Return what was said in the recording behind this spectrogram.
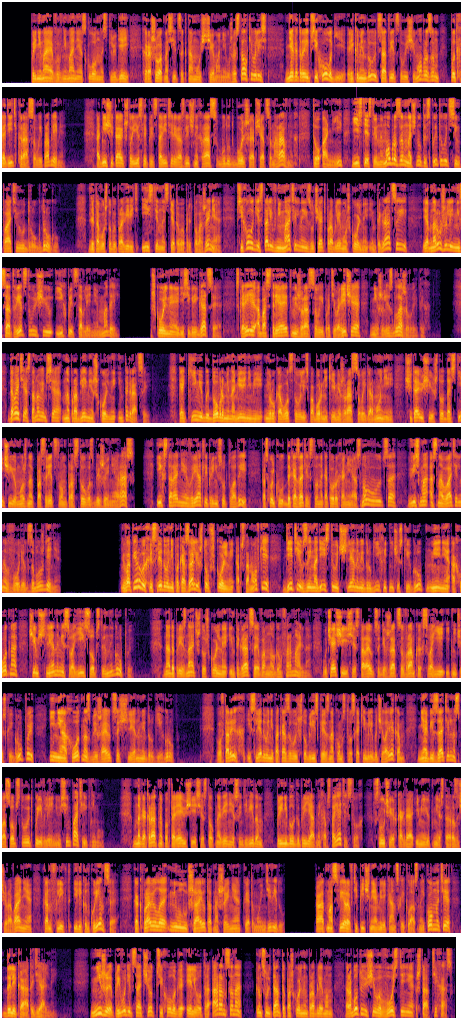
Принимая во внимание склонность людей хорошо относиться к тому, с чем они уже сталкивались, некоторые психологи рекомендуют соответствующим образом подходить к расовой проблеме. Одни считают, что если представители различных рас будут больше общаться на равных, то они естественным образом начнут испытывать симпатию друг к другу. Для того, чтобы проверить истинность этого предположения, психологи стали внимательно изучать проблему школьной интеграции и обнаружили несоответствующую их представлениям модель. Школьная десегрегация скорее обостряет межрасовые противоречия, нежели сглаживает их. Давайте остановимся на проблеме школьной интеграции. Какими бы добрыми намерениями не руководствовались поборники межрасовой гармонии, считающие, что достичь ее можно посредством простого сближения рас, их старания вряд ли принесут плоды, поскольку доказательства, на которых они основываются, весьма основательно вводят в заблуждение. Во-первых, исследования показали, что в школьной обстановке дети взаимодействуют с членами других этнических групп менее охотно, чем с членами своей собственной группы. Надо признать, что школьная интеграция во многом формальна. Учащиеся стараются держаться в рамках своей этнической группы и неохотно сближаются с членами других групп. Во-вторых, исследования показывают, что близкое знакомство с каким-либо человеком не обязательно способствует появлению симпатии к нему. Многократно повторяющиеся столкновения с индивидом при неблагоприятных обстоятельствах, в случаях, когда имеют место разочарование, конфликт или конкуренция, как правило, не улучшают отношения к этому индивиду. А атмосфера в типичной американской классной комнате далека от идеальной. Ниже приводится отчет психолога Элиота Аронсона, консультанта по школьным проблемам, работающего в Остине, штат Техас.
